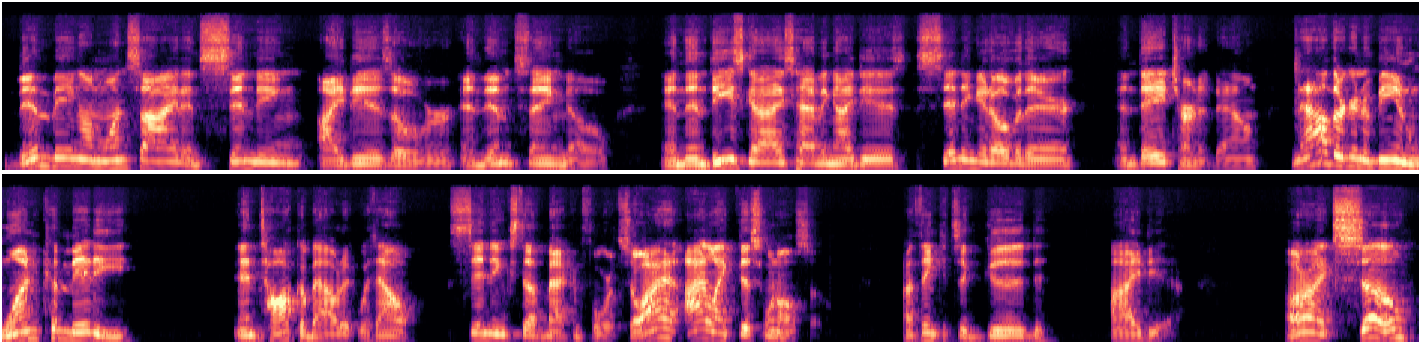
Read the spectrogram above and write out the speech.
them being on one side and sending ideas over and them saying no, and then these guys having ideas, sending it over there, and they turn it down. Now they're going to be in one committee and talk about it without sending stuff back and forth. So I, I like this one also. I think it's a good idea. All right, so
